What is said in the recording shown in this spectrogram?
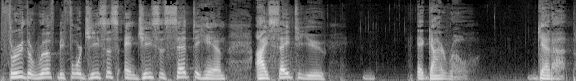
through the roof before Jesus, and Jesus said to him, I say to you, egeiro, get up.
